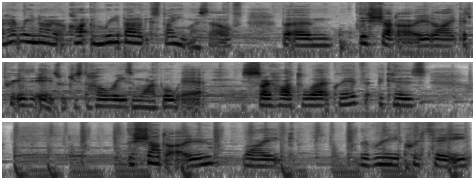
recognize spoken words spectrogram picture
I don't really know, I can't, I'm really bad at explaining myself, but um, this shadow, like as pretty as it is, which is the whole reason why I bought it, it's so hard to work with because the shadow, like the really pretty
